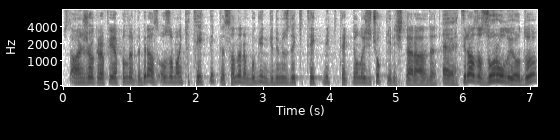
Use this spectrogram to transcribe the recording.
İşte anjiyografi yapılırdı. Biraz o zamanki teknikle sanırım bugün günümüzdeki teknik teknoloji çok gelişti herhalde. Evet. Biraz da zor oluyordu.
